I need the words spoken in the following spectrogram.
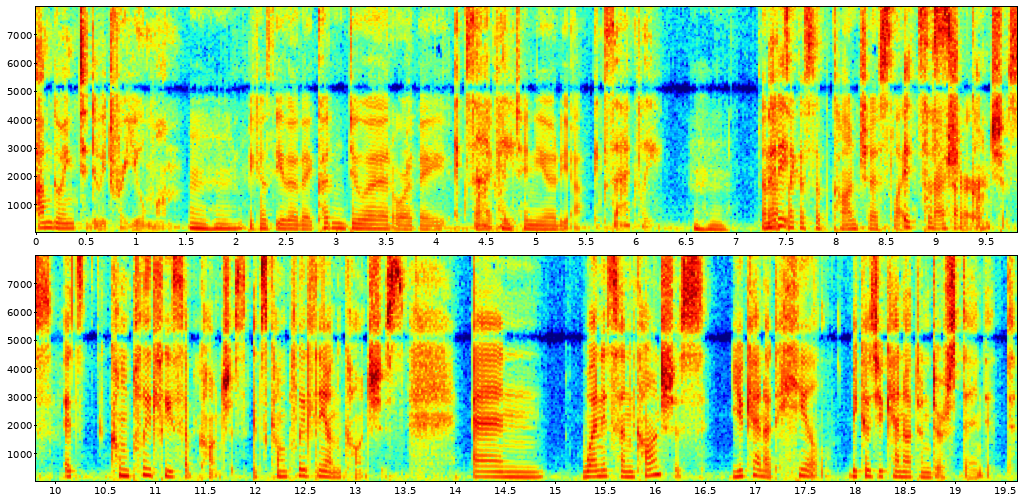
I'm going to do it for you, mom. Mm-hmm. because either they couldn't do it or they when Exactly. it continued. Yeah, Exactly. Mm-hmm. and that's it- like a subconscious like it's a pressure. subconscious it's completely subconscious it's completely unconscious and when it's unconscious you cannot heal because you cannot understand it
